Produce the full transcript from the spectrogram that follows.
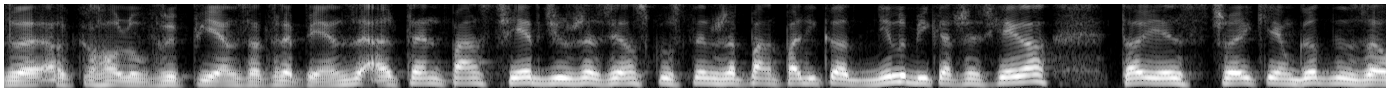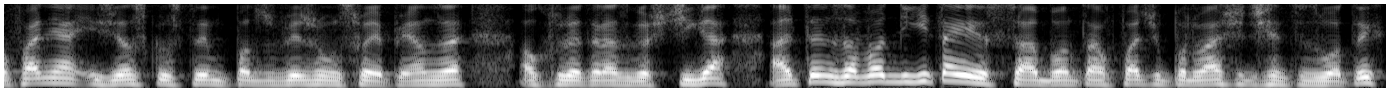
tyle alkoholu wypiłem za tyle pieniędzy. Ale ten pan stwierdził, że w związku z tym, że pan Palikot nie lubi Kaczyńskiego, to jest człowiekiem godnym zaufania i w związku z tym podwierzył mu swoje pieniądze, o które teraz go ściga. Ale ten zawodnik i tak jest słabo, bo on tam wpłacił po 12 tysięcy złotych.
